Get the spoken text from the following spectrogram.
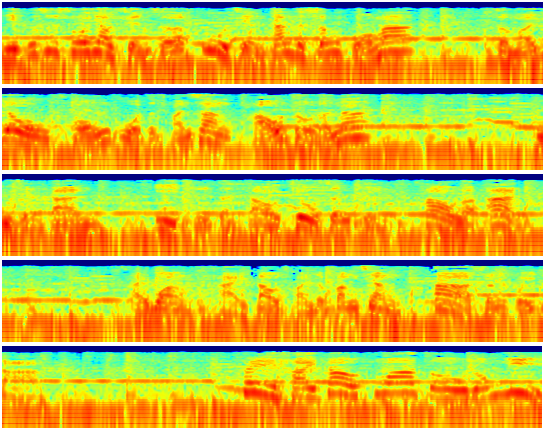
你不是说要选择不简单的生活吗？怎么又从我的船上逃走了呢？不简单，一直等到救生艇靠了岸，才往海盗船的方向大声回答：被海盗抓走容易，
